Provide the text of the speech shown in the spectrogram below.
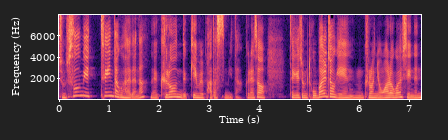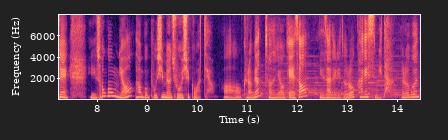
좀 숨이 트인다고 해야 되나? 네, 그런 느낌을 받았습니다. 그래서 되게 좀 도발적인 그런 영화라고 할 수 있는데 이 소공녀 한번 보시면 좋으실 것 같아요. 어, 그러면 저는 여기에서 인사드리도록 하겠습니다. 여러분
